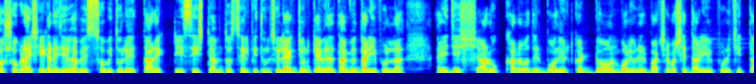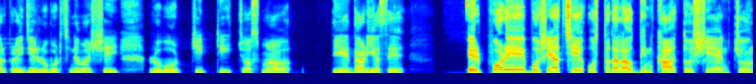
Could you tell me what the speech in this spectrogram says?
দর্শকরাই সেখানে যেভাবে ছবি তুলে, তার একটি সিস্টেম। তো সেলফি তুলছিল একজন ক্যামেরাতে আমিও দাঁড়িয়ে পড়লাম। আর এই যে শাহরুখ খান, আমাদের বলিউড বলিউডকার ডন, বলিউডের বাদশার পাশে দাঁড়িয়ে পড়েছি। তারপরে এই যে রোবট সিনেমার সেই রোবট চিঠি, চশমা দিয়ে দাঁড়িয়ে আছে। এরপরে বসে আছে ওস্তাদ আলাউদ্দিন খাঁ। তো সে একজন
